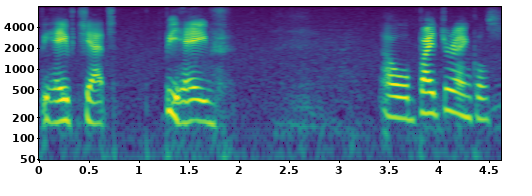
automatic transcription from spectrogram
Behave, chat. Behave. I will bite your ankles.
